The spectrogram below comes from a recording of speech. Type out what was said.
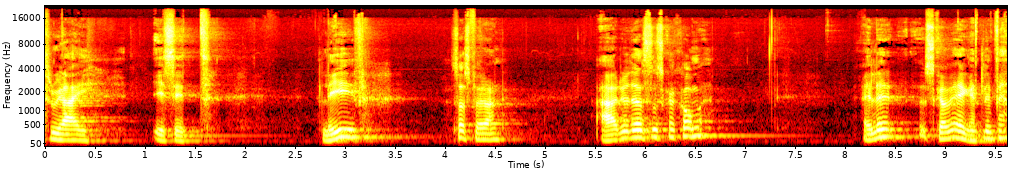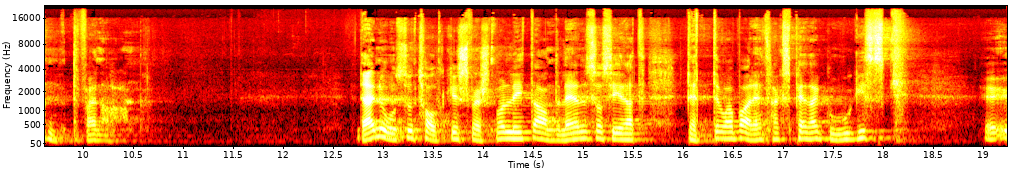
tror jeg, i sitt liv. Så spør han er du den som skal komme, eller skal vi egentlig vente på en annen? Det er noen som tolker spørsmålet litt annerledes og sier at dette var bare en slags pedagogisk eh,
